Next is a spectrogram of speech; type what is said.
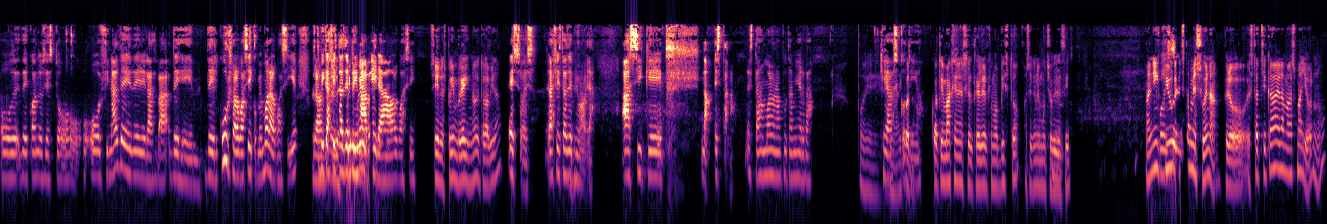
o de, de cuándo es esto, o, o el final de, de las de- del curso, algo así, conmemora algo así, ¿eh? La- Típicas fiestas de Break. primavera o algo así. Sí, el Spring Break, ¿no? De toda la vida. Eso es, las fiestas de primavera. Así que, pff, no, esta no, esta no mola una puta mierda. Pues. Qué asco, cuatro, tío. cuatro imágenes y el trailer que hemos visto, así que no hay mucho que Mm. decir. Annie Pues- Q, esta me suena, pero esta chica era más mayor, ¿no?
